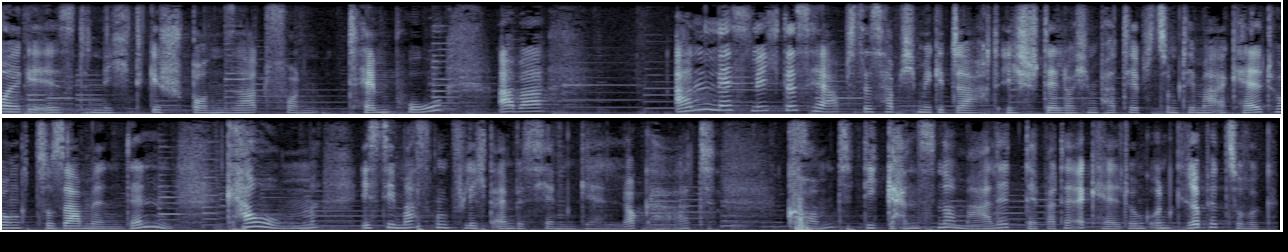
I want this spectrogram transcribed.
Folge ist nicht gesponsert von Tempo, aber Anlässlich des Herbstes habe ich mir gedacht, ich stelle euch ein paar Tipps zum Thema Erkältung zusammen, denn kaum ist die Maskenpflicht ein bisschen gelockert, kommt die ganz normale depperte Erkältung und Grippe zurück.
